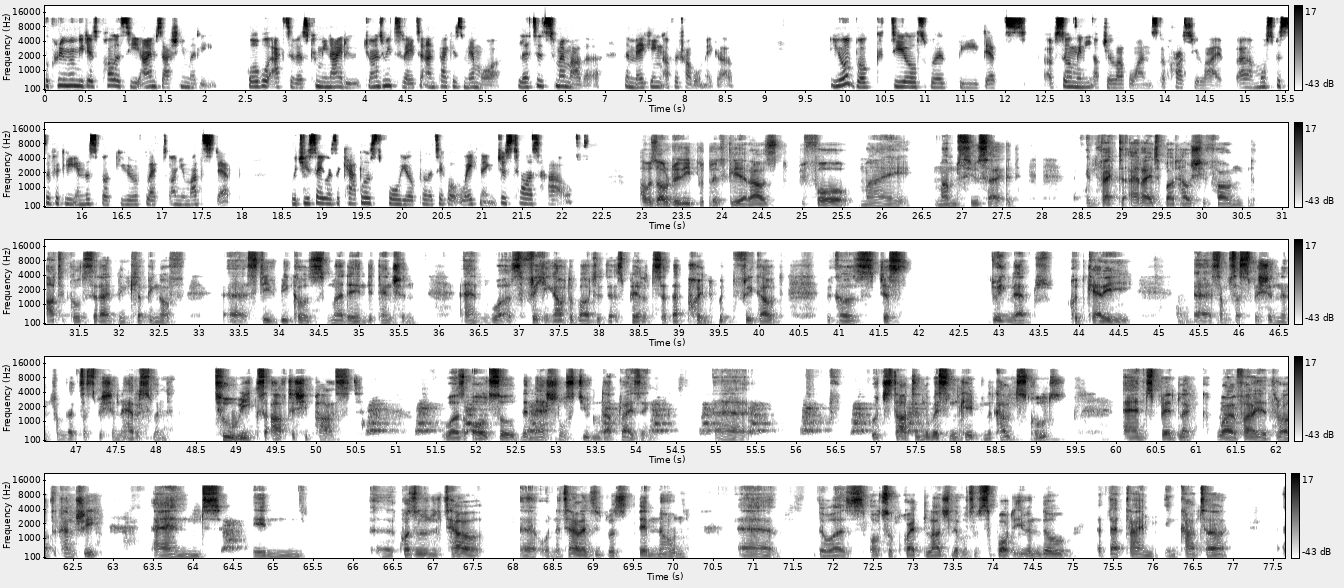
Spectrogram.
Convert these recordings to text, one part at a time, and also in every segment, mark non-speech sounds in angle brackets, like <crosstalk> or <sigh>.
For Creamer Media's Polity, I'm Zashni Madli. Global activist Kumi Naidoo joins me today to unpack his memoir, Letters to My Mother The Making of a Troublemaker. Your book deals with the deaths of so many of your loved ones across your life. Uh, more specifically, in this book, you reflect on your mother's death, which you say was a catalyst for your political awakening. Just tell us how. I was already politically aroused before my mom's suicide in fact, I write about how she found articles that I'd been clipping of uh, Steve Biko's murder in detention and was freaking out about it as parents at that <laughs> point would freak out because just doing that could carry uh, some suspicion and from that suspicion harassment. Two weeks after she passed was also the National Student Uprising. Uh, which started in the Western Cape in the college schools and spread like wildfire throughout the country. And in uh, KwaZulu Natal, uh, or Natal as it was then known, uh, there was also quite large levels of support, even though at that time Inkatha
